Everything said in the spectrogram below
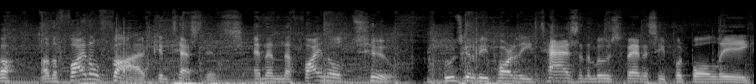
of the final five contestants and then the final two. Who's going to be part of the Taz and the Moose Fantasy Football League?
